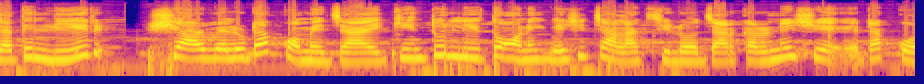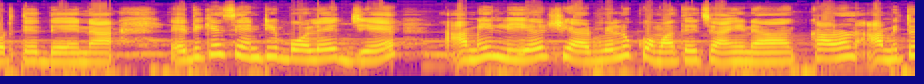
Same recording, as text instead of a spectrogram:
যাতে লির শেয়ার ভ্যালুটা কমে যায়। কিন্তু লি তো অনেক বেশি চালাক ছিল, যার কারণে সে এটা করতে দেয় না। এদিকে সেন্টি বলে যে, আমি লিয়ের শেয়ার ভ্যালু কমাতে চাই না, কারণ আমি তো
